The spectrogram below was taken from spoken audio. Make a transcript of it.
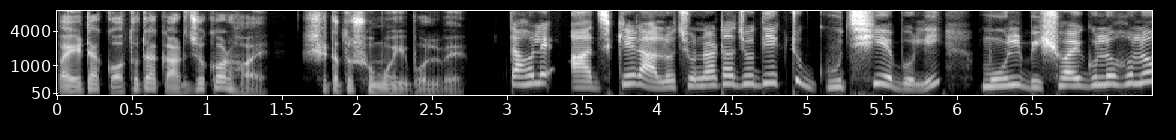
বা এটা কতটা কার্যকর হয় সেটা তো সময়ই বলবে। তাহলে আজকের আলোচনাটা যদি একটু গুছিয়ে বলি, মূল বিষয়গুলো হলো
